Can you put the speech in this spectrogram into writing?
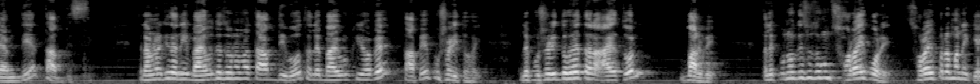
ল্যাম্প দিয়ে তাপ দিচ্ছি। তাহলে আমরা কি জানি, বায়ুতে যখন আমরা তাপ দিব, তাহলে বায়ুর কি হবে? তাপে প্রসারিত হয়। তাহলে প্রসারিত হয়ে তার আয়তন বাড়বে। তাহলে কোনো কিছু যখন ছড়াই পড়ে, ছড়াই পড়া মানে কি?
